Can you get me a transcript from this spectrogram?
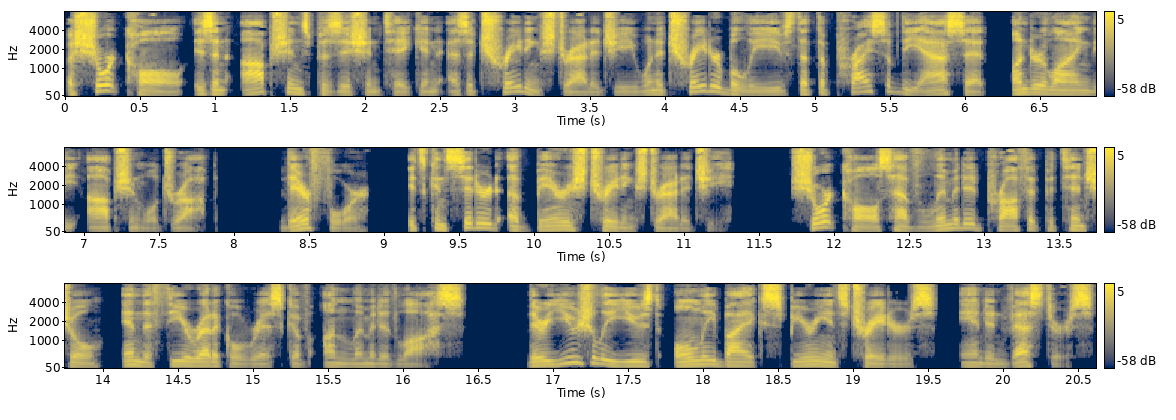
A short call is an options position taken as a trading strategy when a trader believes that the price of the asset underlying the option will drop. Therefore, it's considered a bearish trading strategy. Short calls have limited profit potential and the theoretical risk of unlimited loss. They're usually used only by experienced traders and investors.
